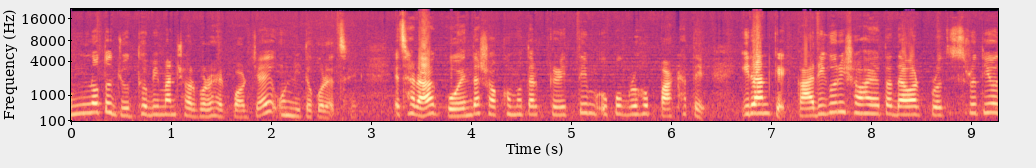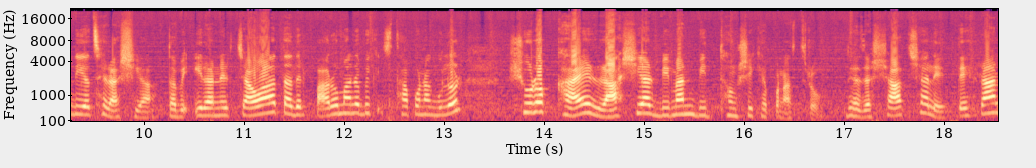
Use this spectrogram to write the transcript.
উন্নত যুদ্ধ বিমান সরবরাহের পর্যায়ে উন্নীত করেছে। এছাড়া গোয়েন্দা সক্ষমতার কৃত্রিম উপগ্রহ পাঠাতে ইরানকে কারিগরি সহায়তা দেওয়ার প্রতিশ্রুতিও দিয়েছে রাশিয়া। তবে ইরানের চাওয়া, তাদের পারমাণবিক স্থাপনাগুলোর সুরক্ষায় রাশিয়ার বিমান বিধ্বংসী ক্ষেপণাস্ত্র। দুই হাজার সাত সালে তেহরান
